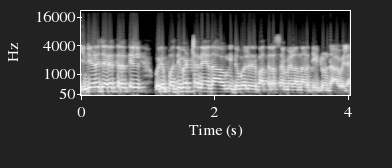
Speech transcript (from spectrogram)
ഇന്ത്യയുടെ ചരിത്രത്തിൽ ഒരു പ്രതിപക്ഷ നേതാവും ഇതുപോലൊരു പത്രസമ്മേളനം നടത്തിയിട്ടുണ്ടാവില്ല.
